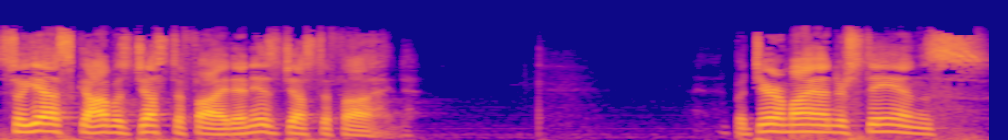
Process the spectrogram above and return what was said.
So, yes, God was justified and is justified. But Jeremiah understands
